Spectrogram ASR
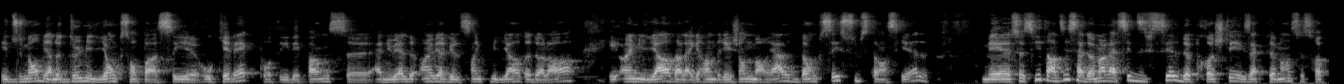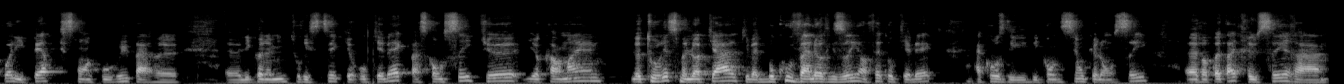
Et du nombre, il y en a 2 millions qui sont passés euh, au Québec pour des dépenses euh, annuelles de 1,5 milliard de dollars et 1 milliard dans la grande région de Montréal. Donc, c'est substantiel. Mais euh, ceci étant dit, ça demeure assez difficile de projeter exactement ce sera quoi les pertes qui seront encourues par l'économie touristique au Québec parce qu'on sait qu'il y a quand même le tourisme local qui va être beaucoup valorisé en fait au Québec à cause des, conditions que l'on sait, euh, va peut-être réussir à,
